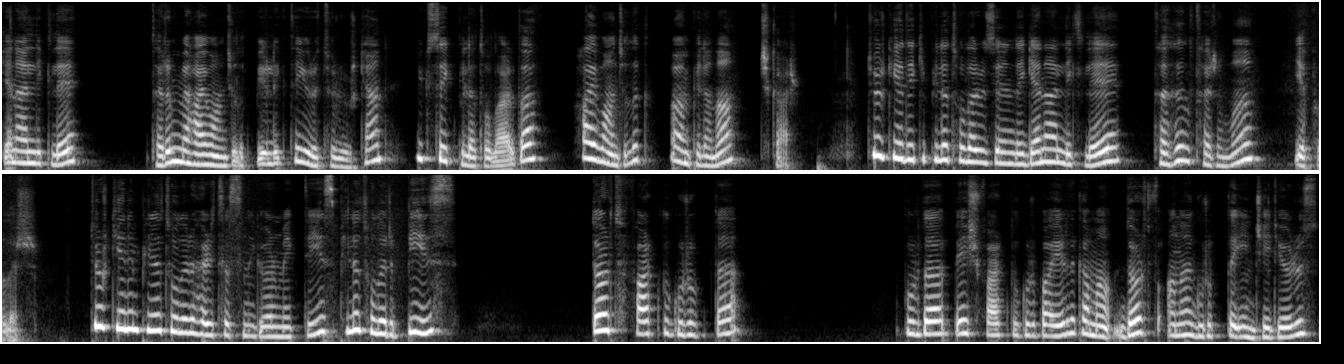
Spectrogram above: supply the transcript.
genellikle tarım ve hayvancılık birlikte yürütülürken yüksek platolarda hayvancılık ön plana çıkar. Türkiye'deki platolar üzerinde genellikle tahıl tarımı yapılır. Türkiye'nin platoları haritasını görmekteyiz. Platoları biz dört farklı grupta burada beş farklı gruba ayırdık ama dört ana grupta inceliyoruz.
